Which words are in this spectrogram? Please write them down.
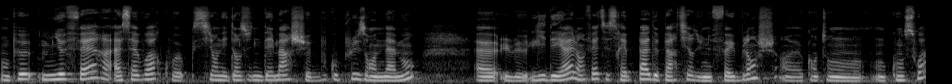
on peut mieux faire, à savoir que si on est dans une démarche beaucoup plus en amont, euh, l'idéal, en fait, ce serait pas de partir d'une feuille blanche euh, quand on, conçoit,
